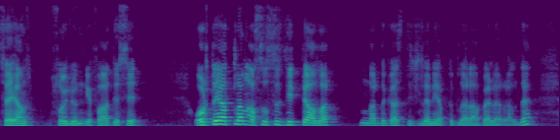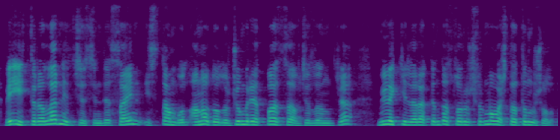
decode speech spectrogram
Seyhan Soylu'nun ifadesi, ortaya atılan asılsız iddialar, bunlar da gazetecilerin yaptıkları haberler herhalde, ve ihtiralar neticesinde Sayın İstanbul Anadolu Cumhuriyet Başsavcılığınca müvekkiller hakkında soruşturma başlatılmış olup,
